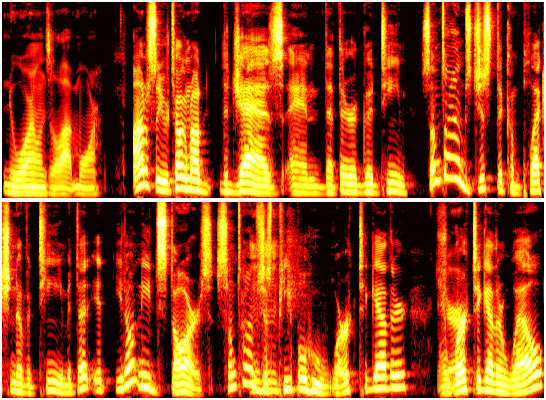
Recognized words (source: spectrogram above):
New Orleans a lot more. honestly, we're talking about the Jazz and that they're a good team. Sometimes just the complexion of a team, it, it you don't need stars. Sometimes just people who work together and Sure. work together well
